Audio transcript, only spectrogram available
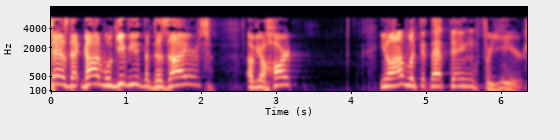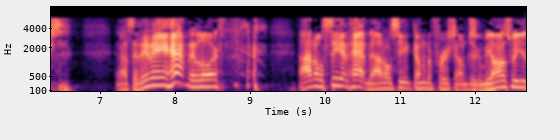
says that God will give you the desires of your heart, you know, I've looked at that thing for years. And I said, It ain't happening, Lord. I don't see it happening. I don't see it coming to fruition. I'm just going to be honest with you,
